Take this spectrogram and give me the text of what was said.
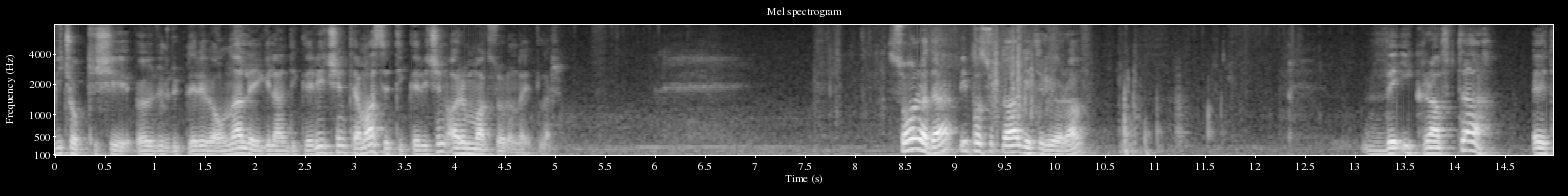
birçok kişi öldürdükleri ve onlarla ilgilendikleri için temas ettikleri için arınmak zorundaydılar. Sonra da bir pasuk daha getiriyor Rav. Ve ikrafta et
